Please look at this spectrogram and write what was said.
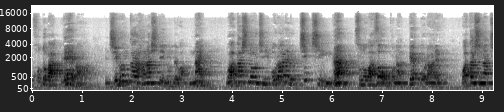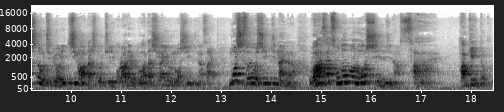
言葉霊馬は自分から話しているのではない。私のうちにおられる父がその技を行っておられる。私が父のうちにおり父が私のうちにおられると私が言うのを信じなさい。もしそれを信じないなら技そのものを信じなさい。はっきりと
